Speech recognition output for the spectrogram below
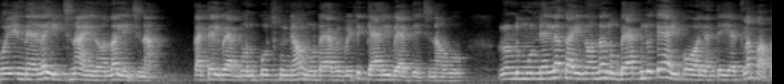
పోయిన నెల ఇచ్చిన ఐదు వందలు ఇచ్చిన. కట్టెల బ్యాగ్ కొనుక్కొచ్చుకున్నావు నూట యాభై పెట్టి క్యారీ బ్యాగ్ తెచ్చినావు. రెండు మూడు నెలలకు ఐదు వందలు బ్యాగులకే అయిపోవాలంటే ఎట్లా పాప?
